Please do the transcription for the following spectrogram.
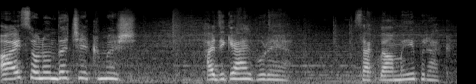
Ay sonunda çıkmış. Hadi gel buraya. Saklanmayı bırak.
